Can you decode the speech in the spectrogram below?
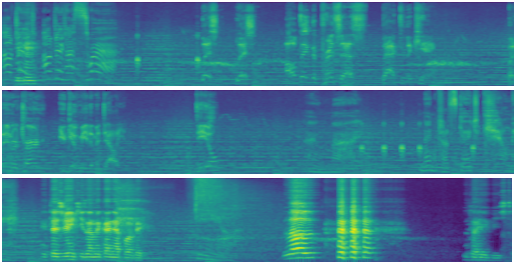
I'll do it. I'll do it, I swear. Listen, listen. I'll take the princess back to the king. But in return, you give me the medallion. Deal? Oh my. Mental's going to kill me. I te dźwięki zamykania powiek. Deal. LOL! Zajebiście.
